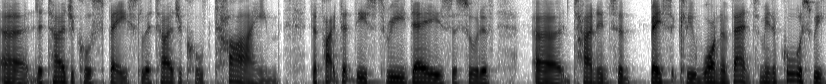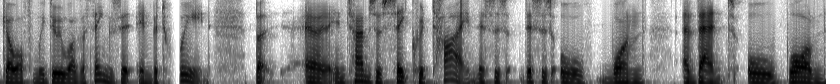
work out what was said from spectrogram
uh, liturgical space liturgical time the fact that these three days are sort of uh, turn into basically one event. I mean, of course, we go off and we do other things in between, but uh, in terms of sacred time, this is this is all one event, all one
